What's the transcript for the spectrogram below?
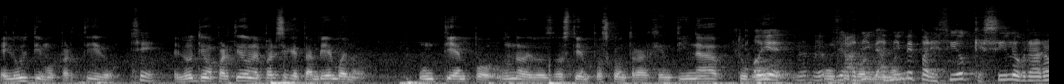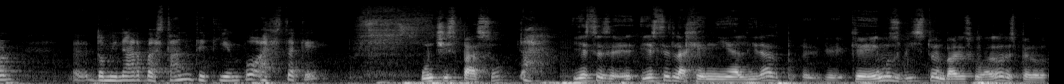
El último partido. Sí. El último partido me parece que también, bueno, un tiempo, uno de los dos tiempos contra Argentina tuvo Oye, un a mí, a mí me pareció que sí lograron eh, dominar bastante tiempo hasta que... un chispazo ah, Y, este es, eh, y esta es la genialidad eh, que, que hemos visto en varios jugadores, pero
